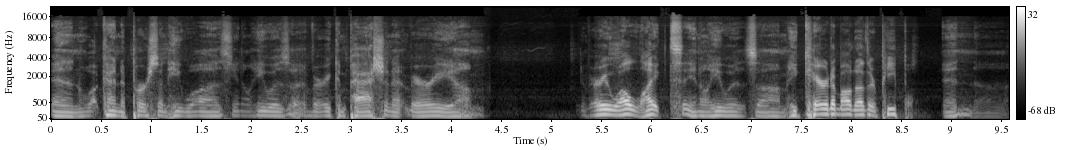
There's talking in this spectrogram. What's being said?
and what kind of person he was. You know, he was a very compassionate, very um, very well liked. You know, he was um, he cared about other people, and uh,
